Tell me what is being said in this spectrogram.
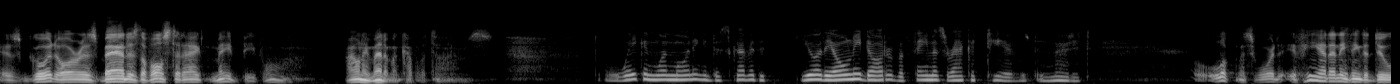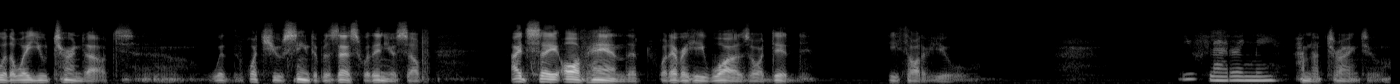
as good or as bad as the Volstead Act made people. I only met him a couple of times. Awaken one morning and discover that you're the only daughter of a famous racketeer who's been murdered. Look, Miss Ward, if he had anything to do with the way you turned out, uh, with what you seem to possess within yourself, I'd say offhand that whatever he was or did, he thought of you. Are you flattering me? I'm not trying to.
